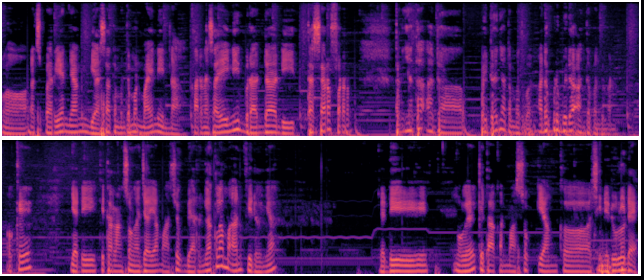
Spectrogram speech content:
uh, experience yang biasa teman-teman mainin. Nah, karena saya ini berada di test server, ternyata ada bedanya teman-teman. Ada perbedaan teman-teman. Oke, jadi kita langsung aja ya masuk biar nggak kelamaan videonya. Jadi, oke kita akan masuk yang ke sini dulu deh.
